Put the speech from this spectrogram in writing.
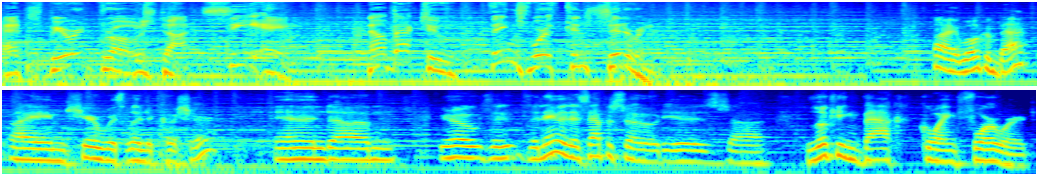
at spiritgrows.ca. Now back to Things Worth Considering. Hi, welcome back. I'm here with Linda Kushner. And, um, you know, the, the name of this episode is uh, Looking Back Going Forward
